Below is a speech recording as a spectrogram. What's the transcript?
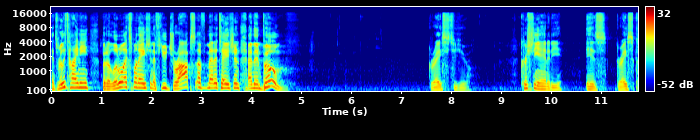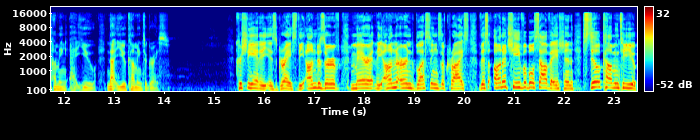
it's really tiny, but a little explanation, a few drops of meditation, and then boom, grace to you. Christianity is grace coming at you, not you coming to grace. Christianity is grace, the undeserved merit, the unearned blessings of Christ, this unachievable salvation still coming to you,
